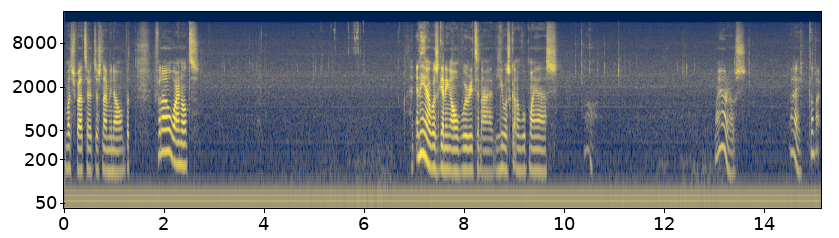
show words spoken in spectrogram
much better, just let me know. But for now, why not? And here I was getting all worried and uh, he was gonna whoop my ass. Oh. My arrows. Hey, come back.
